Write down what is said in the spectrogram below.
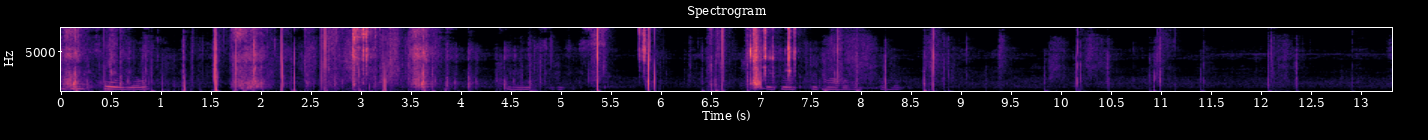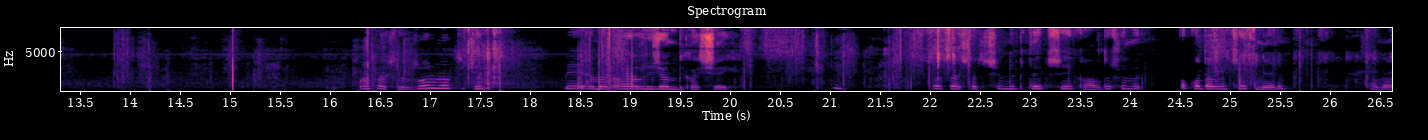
8x oynayalım. 8x 8x. Arkadaşlar zor mod için bir hemen ayarlayacağım birkaç şey. Arkadaşlar şimdi bir tek şey kaldı. Şunu o kadar da çekmeyelim. Tamam.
